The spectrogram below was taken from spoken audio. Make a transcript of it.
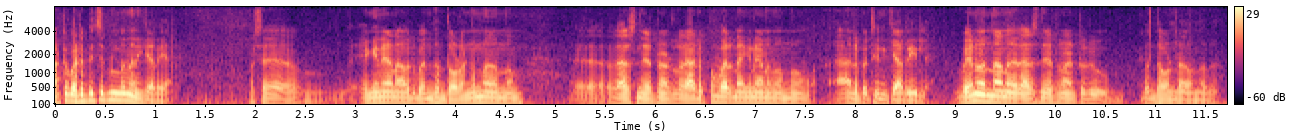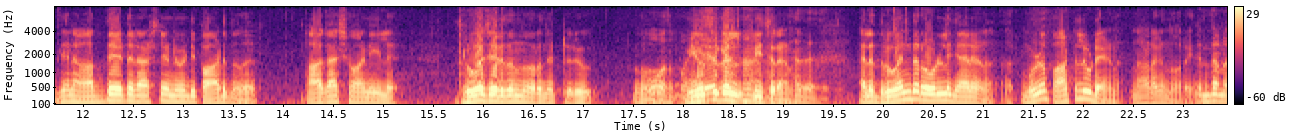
പാട്ട് പഠിപ്പിച്ചിട്ടുണ്ടെന്ന് എനിക്കറിയാം. പക്ഷേ എങ്ങനെയാണ് ആ ഒരു ബന്ധം തുടങ്ങുന്നതെന്നും രാജൻ രാജേഷൻ ചേട്ടനായിട്ടുള്ള ഒരു അടുപ്പം വരണം എങ്ങനെയാണെന്നൊന്നും അതിനെപ്പറ്റി എനിക്കറിയില്ല. വേണു എന്നാണ് രാജേഷൻ ചേട്ടനുമായിട്ടൊരു ബന്ധം ഉണ്ടാകുന്നത് ഞാൻ ആദ്യമായിട്ട് രാഷ്ട്രീയത്തിന് വേണ്ടി പാടുന്നത് ആകാശവാണിയിൽ ധ്രുവചരിതം എന്ന് പറഞ്ഞിട്ടൊരു മ്യൂസിക്കൽ ഫീച്ചറാണ് അല്ല ധ്രുവന്റെ റോളിൽ ഞാനാണ് മുഴുവൻ പാട്ടിലൂടെയാണ് നാടകം എന്ന് പറയുന്നത്. എന്താണ്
